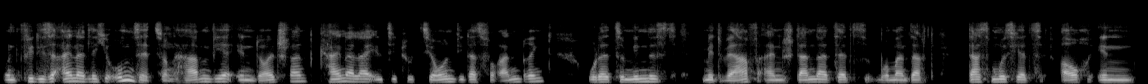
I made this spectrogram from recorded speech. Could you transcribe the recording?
Und für diese einheitliche Umsetzung haben wir in Deutschland keinerlei Institution, die das voranbringt oder zumindest mit Werf einen Standard setzt, wo man sagt, das muss jetzt auch in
